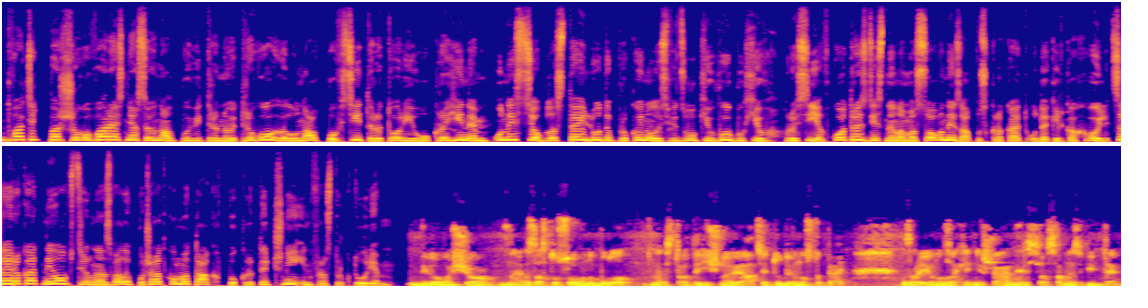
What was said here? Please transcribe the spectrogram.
21 вересня сигнал повітряної тривоги лунав по всій території України. У низці областей люди прокинулись від звуків вибухів. Росія вкотре здійснила масований запуск ракет у декілька хвиль. Цей ракетний обстріл назвали початком атак по критичній інфраструктурі. Відомо, що е, застосовано було е, стратегічну авіацію Ту-95 з району західніше Ангельса. Саме звідти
